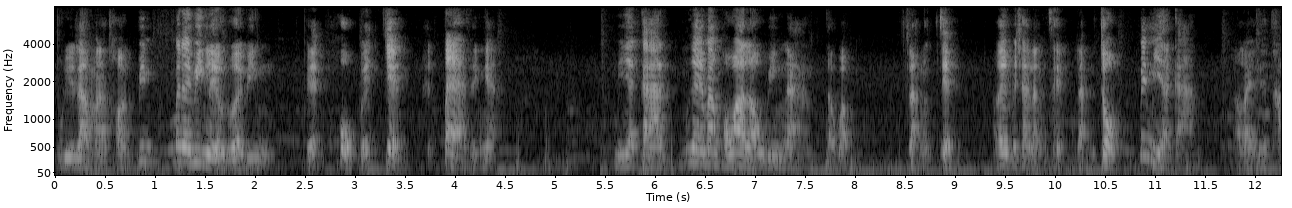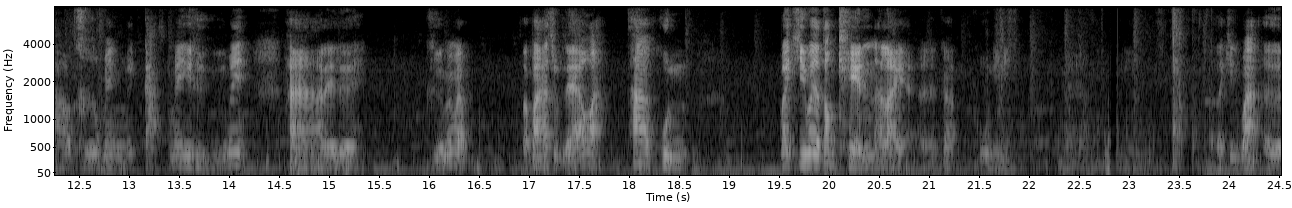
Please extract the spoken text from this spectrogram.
บุรีรัมย์มาราธอนวิ่งไม่ได้วิ่งเร็วด้วยวิ่งเพชรหกเพชรเจ็ดเพชรแปดอย่างเงี้ย มีอาการเมื่อยบ้างเพราะว่าเราวิ่งนาน แต่แบบหลังเจ็ดเอ้ยไม่ใช่หลังเสร็จหลังจบไม่มีอาการอะไรเลยเท้าเธอไม่ไม่กัดไม่หือไม่หาอะไรเลย คือไม่แบบสบายสุดแล้วอะ ถ้าคุณไม่คิดว่าจะต้องเค้นอะไรอะเออก็คู่นี้แนะนำคู่นี้แต่ถ้าคิดว่าเออ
